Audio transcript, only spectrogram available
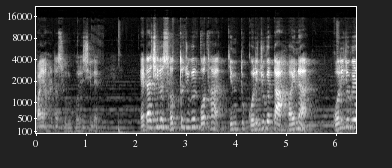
পায়ে হাঁটা শুরু করেছিলেন। এটা ছিল সত্য যুগের কথা, কিন্তু কলিযুগে তা হয় না। কলিযুগে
